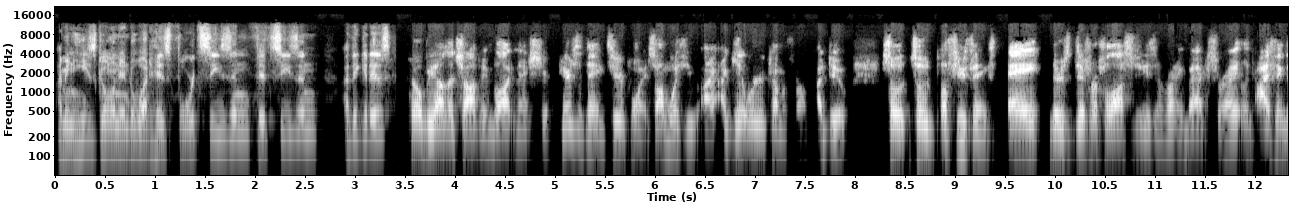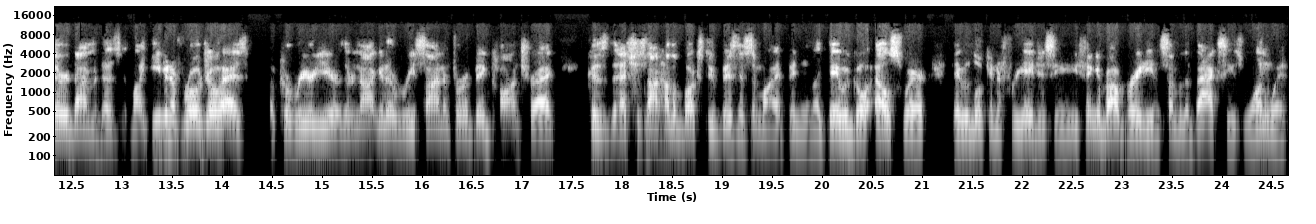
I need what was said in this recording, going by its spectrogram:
I mean, he's going into what his fourth season, fifth season. I think it is. He'll be on the chopping block next year. Here's the thing, to your point. So I'm with you. I, I get where you're coming from. I do. So so a few things. A, there's different philosophies in running backs, right? Like I think they're a a dozen. Like even if Rojo has a career year, they're not going to re-sign him for a big contract because that's just not how the Bucs do business, in my opinion. Like they would go elsewhere. They would look into free agency. And you think about Brady and some of the backs he's won with.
